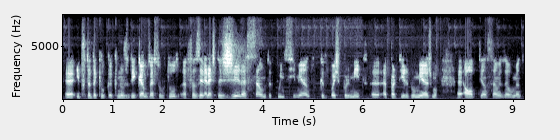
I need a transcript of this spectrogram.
Uh, e, portanto, aquilo que, que, nos dedicamos é, sobretudo, a fazer esta geração de conhecimento que depois permite, uh, a partir do mesmo, uh, a obtenção e desenvolvimento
